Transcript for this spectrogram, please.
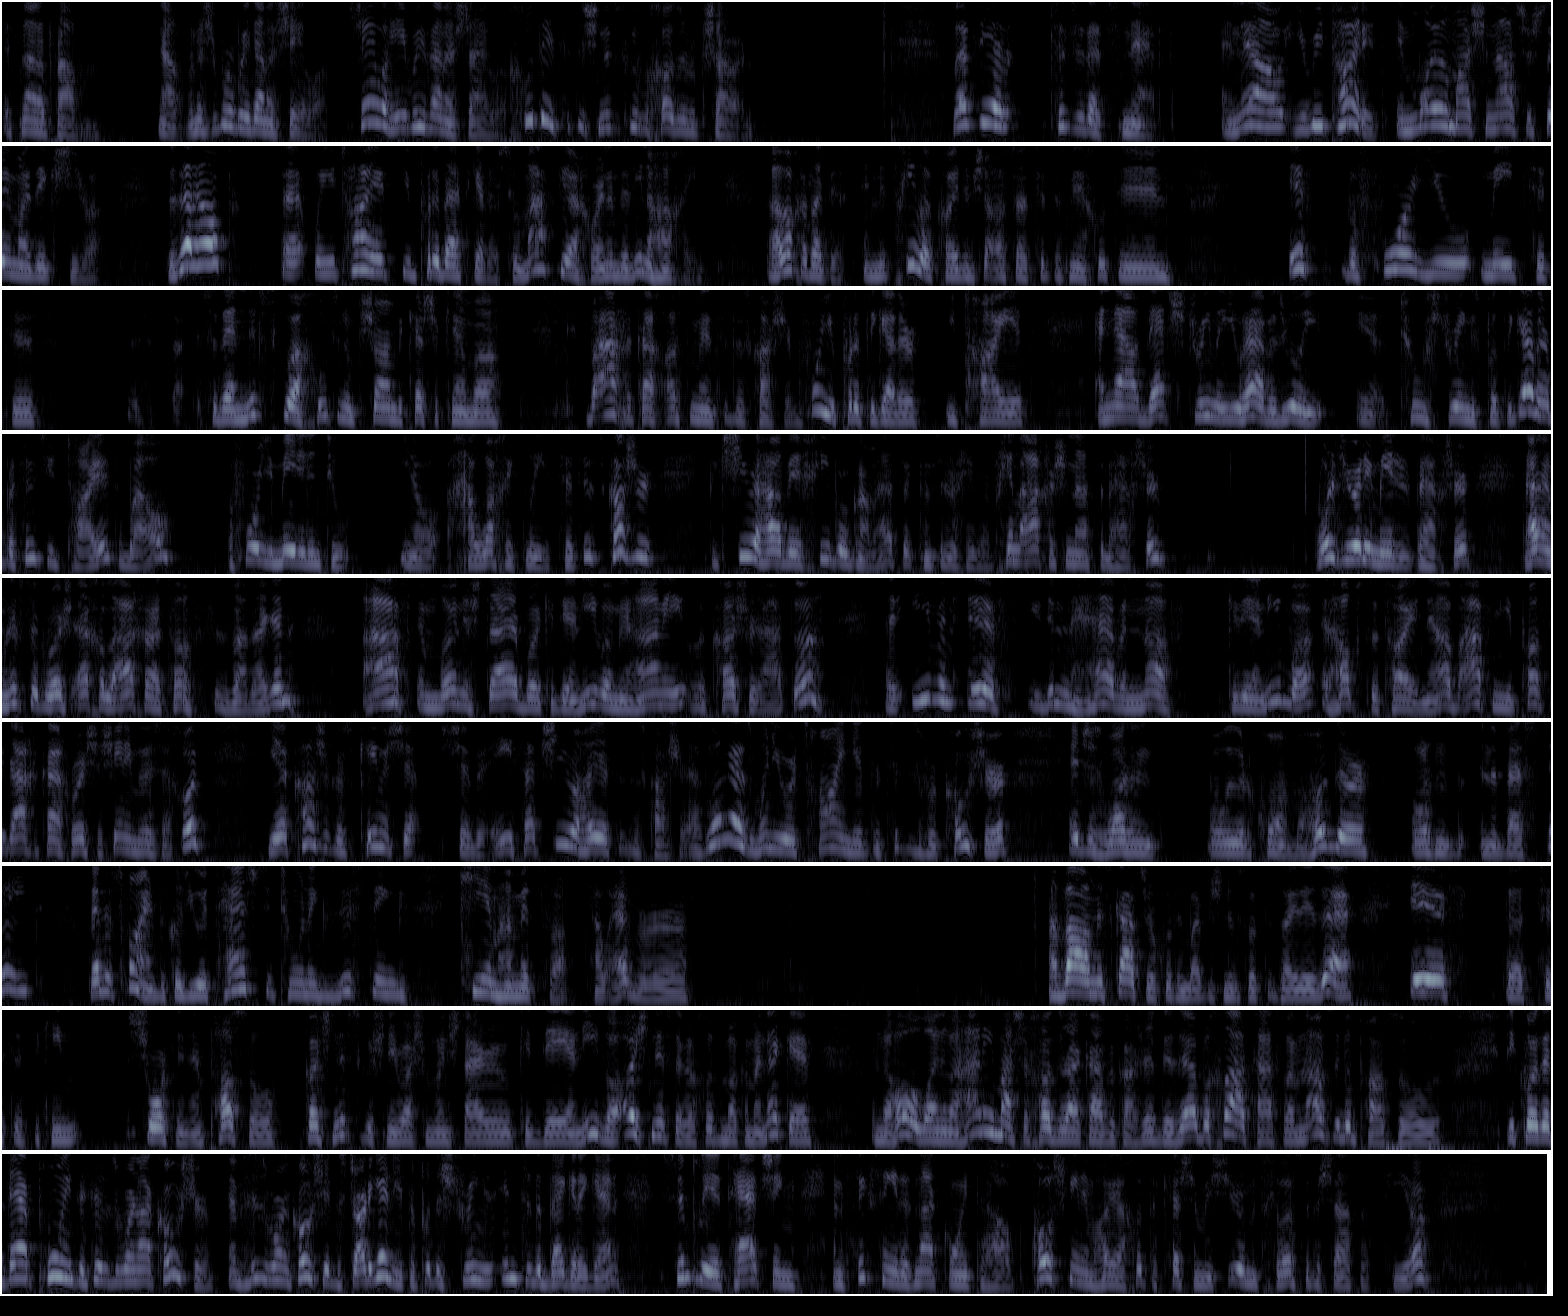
it's not a problem. Now, the Mishnah brings down a Shayla. Shayla, he brings down a Shayla. Let's see a tzitzit that snapped, and now you retied it. Does that help? That when you tie it, you put it back together. So the dina. The is like this: in. If before you made tzitzis, so then nifsku achutin uksharim bekesha kema. Before you put it together, you tie it, and now that string that you have is really you know, two strings put together. But since you tied it well before you made it into you know halachically it's kosher. The kshira have a chibur gama. That's a considered chibur. What if you already made it behechsher? Ta'anim That even if you didn't have enough it helps to tie it now. As long as when you were tying it, the tzitzis were kosher, it just wasn't what we would call a mahudr, it wasn't in the best state, then it's fine because you attached it to an existing kiyam hamitzvah. However, if the tzitzis became shortened and posul in the whole because at that point the tzitzis were not kosher. And if the tzitzis weren't kosher you have to start again. You have to put the strings into the beggar again. Simply attaching and fixing it is not going to help.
